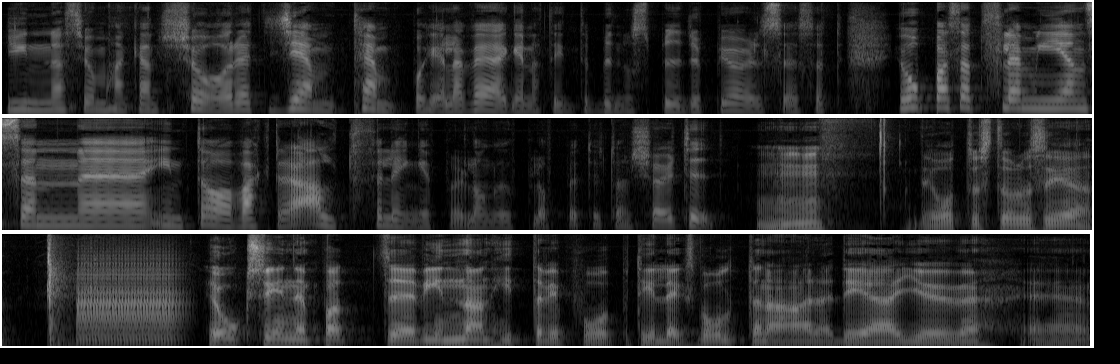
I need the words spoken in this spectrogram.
gynnas ju om han kan köra ett jämnt tempo hela vägen, att det inte blir någon speeduppgörelse. Så att jag hoppas att Flemming Jensen eh, inte avvaktar allt för länge på det långa upploppet utan kör i tid. Mm, det återstår att se. Jag är också inne på att eh, vinnaren hittar vi på, på tilläggsvolterna här. Det är ju eh,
